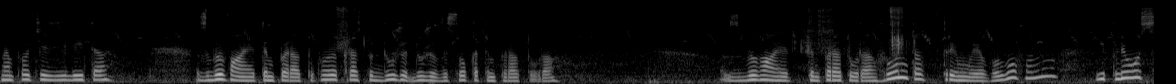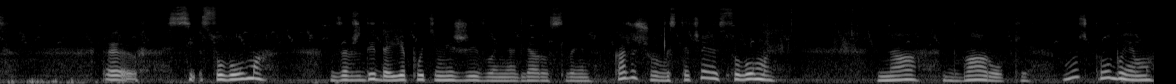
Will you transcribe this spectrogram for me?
на протязі літа. Збиває температуру, якраз тут дуже-дуже висока температура. Збиває температура ґрунту, втримує вологу. Ну і плюс е, солома завжди дає потім і живлення для рослин. Кажуть, що вистачає соломи на 2 роки. Ну, спробуємо.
